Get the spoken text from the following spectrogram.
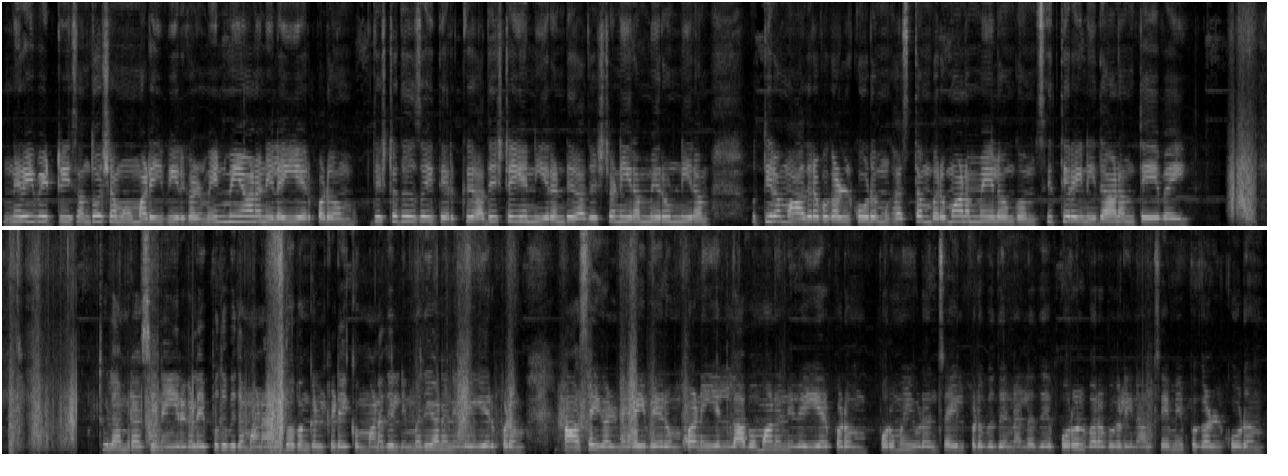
நிறைவேற்றி சந்தோஷமும் அடைவீர்கள். மேன்மையான நிலை ஏற்படும். அதிர்ஷ்ட திசை தெற்கு அதிர்ஷ்ட எண் இரண்டு அதிர்ஷ்ட நிறம் மெருண் நிறம். உத்திரம் ஆதரவுகள் கூடும். ஹஸ்தம் வருமானம் மேலோங்கும். சித்திரை நிதானம் தேவை. துலாம் ராசி நேயர்களை புதுவிதமான அனுபவங்கள் கிடைக்கும். மனதில் நிம்மதியான நிலை ஏற்படும். ஆசைகள் நிறைவேறும். பணியில் லாபமான நிலை ஏற்படும். பொறுமையுடன் செயல்படுவது நல்லது. பொருள் வரவுகளினால் சேமிப்புகள் கூடும்.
